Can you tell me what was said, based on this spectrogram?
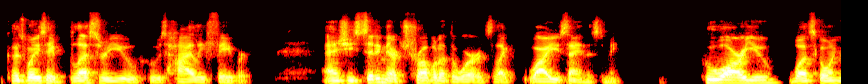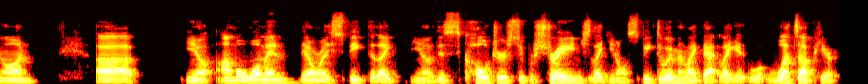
Because what do you say? Blessed are you who is highly favored. And she's sitting there troubled at the words, like, why are you saying this to me? Who are you? What's going on? Uh, you know, I'm a woman. They don't really speak to like, you know, this culture is super strange. Like, you don't speak to women like that. Like, what's up here?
